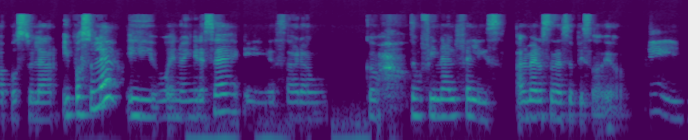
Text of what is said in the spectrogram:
a postular. Y postulé y bueno, ingresé y es ahora un, como un final feliz, al menos en ese episodio. Sí,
